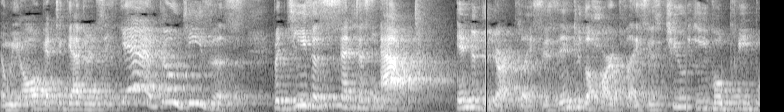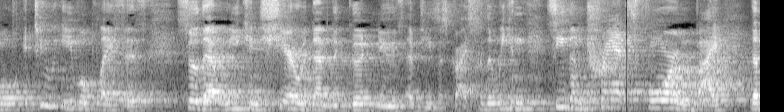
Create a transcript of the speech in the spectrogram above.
and we all get together and say, Yeah, go Jesus. But Jesus sent us out into the dark places, into the hard places, to evil people, to evil places, so that we can share with them the good news of Jesus Christ, so that we can see them transformed by the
